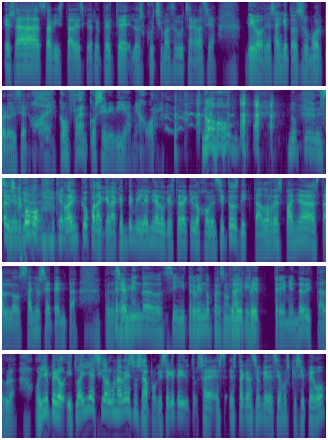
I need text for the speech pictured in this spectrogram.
esas amistades que de repente lo escucho y me hace mucha gracia. Digo, ya saben que todo es humor, pero decían, joder, con Franco se vivía mejor. No, no puede ser. Es como Franco, para que la gente milenia, lo que estén aquí los jovencitos, dictador de España hasta los años 70. Pero Tremenda, sí, tremendo personaje. tremenda dictadura. Oye, pero ¿y tú ahí has ido alguna vez? O sea, porque sé que te, o sea, esta canción que decíamos que sí pegó,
